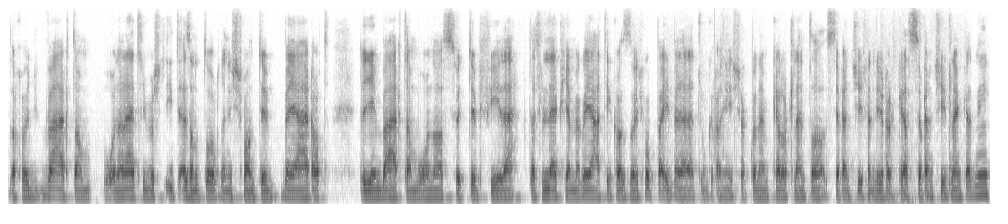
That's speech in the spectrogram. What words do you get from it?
hogy vártam volna, lehet, hogy most itt ezen a tornon is van több bejárat, de én vártam volna azt, hogy többféle, tehát lepjen meg a játék azzal, hogy hoppá, itt bele lehet ugrani, és akkor nem kell ott lent a szerencsétlen őrökkel szerencsétlenkedni.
